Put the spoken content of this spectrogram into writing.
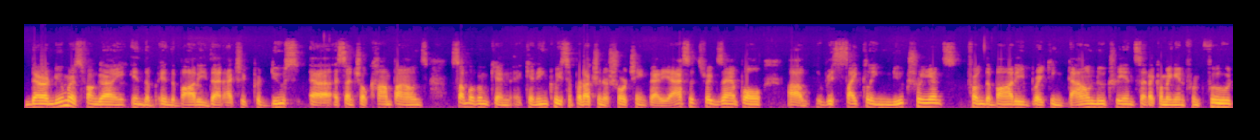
There are numerous fungi in the in the body that actually produce uh, essential compounds. Some of them can can increase the production of short chain fatty acids, for example, um, recycling nutrients from the body, breaking down nutrients that are coming in from food.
